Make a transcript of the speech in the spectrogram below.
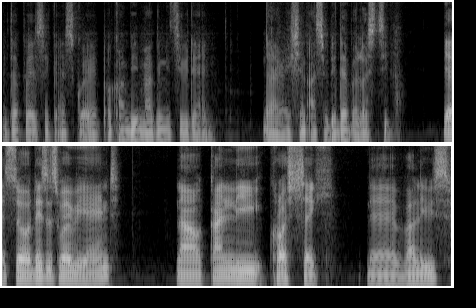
meter per second squared or can be magnitude and direction as we did the velocity yeah so this is where we end. Now kindly cross check the values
